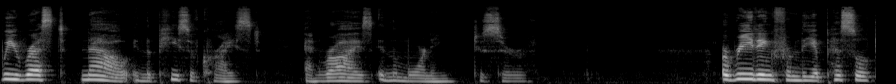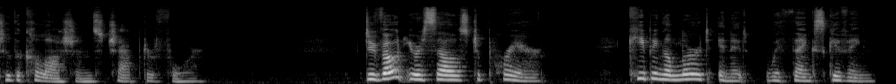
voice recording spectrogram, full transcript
We rest now in the peace of Christ and rise in the morning to serve. A reading from the Epistle to the Colossians, chapter 4. Devote yourselves to prayer, keeping alert in it with thanksgiving.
